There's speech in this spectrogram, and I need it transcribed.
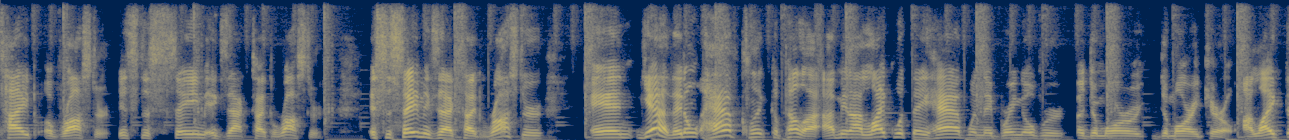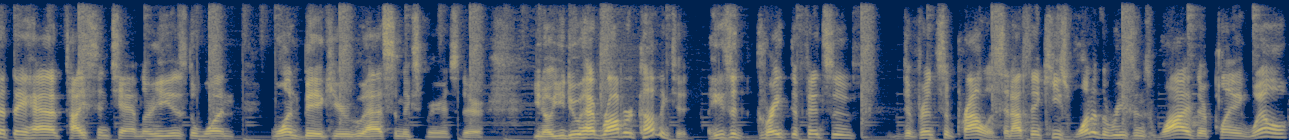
type of roster. It's the same exact type of roster. It's the same exact type of roster. And yeah, they don't have Clint Capela. I mean, I like what they have when they bring over a DeMar DeMarre Carroll. I like that they have Tyson Chandler. He is the one one big here who has some experience there. You know, you do have Robert Covington. He's a great defensive defensive prowess, and I think he's one of the reasons why they're playing well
